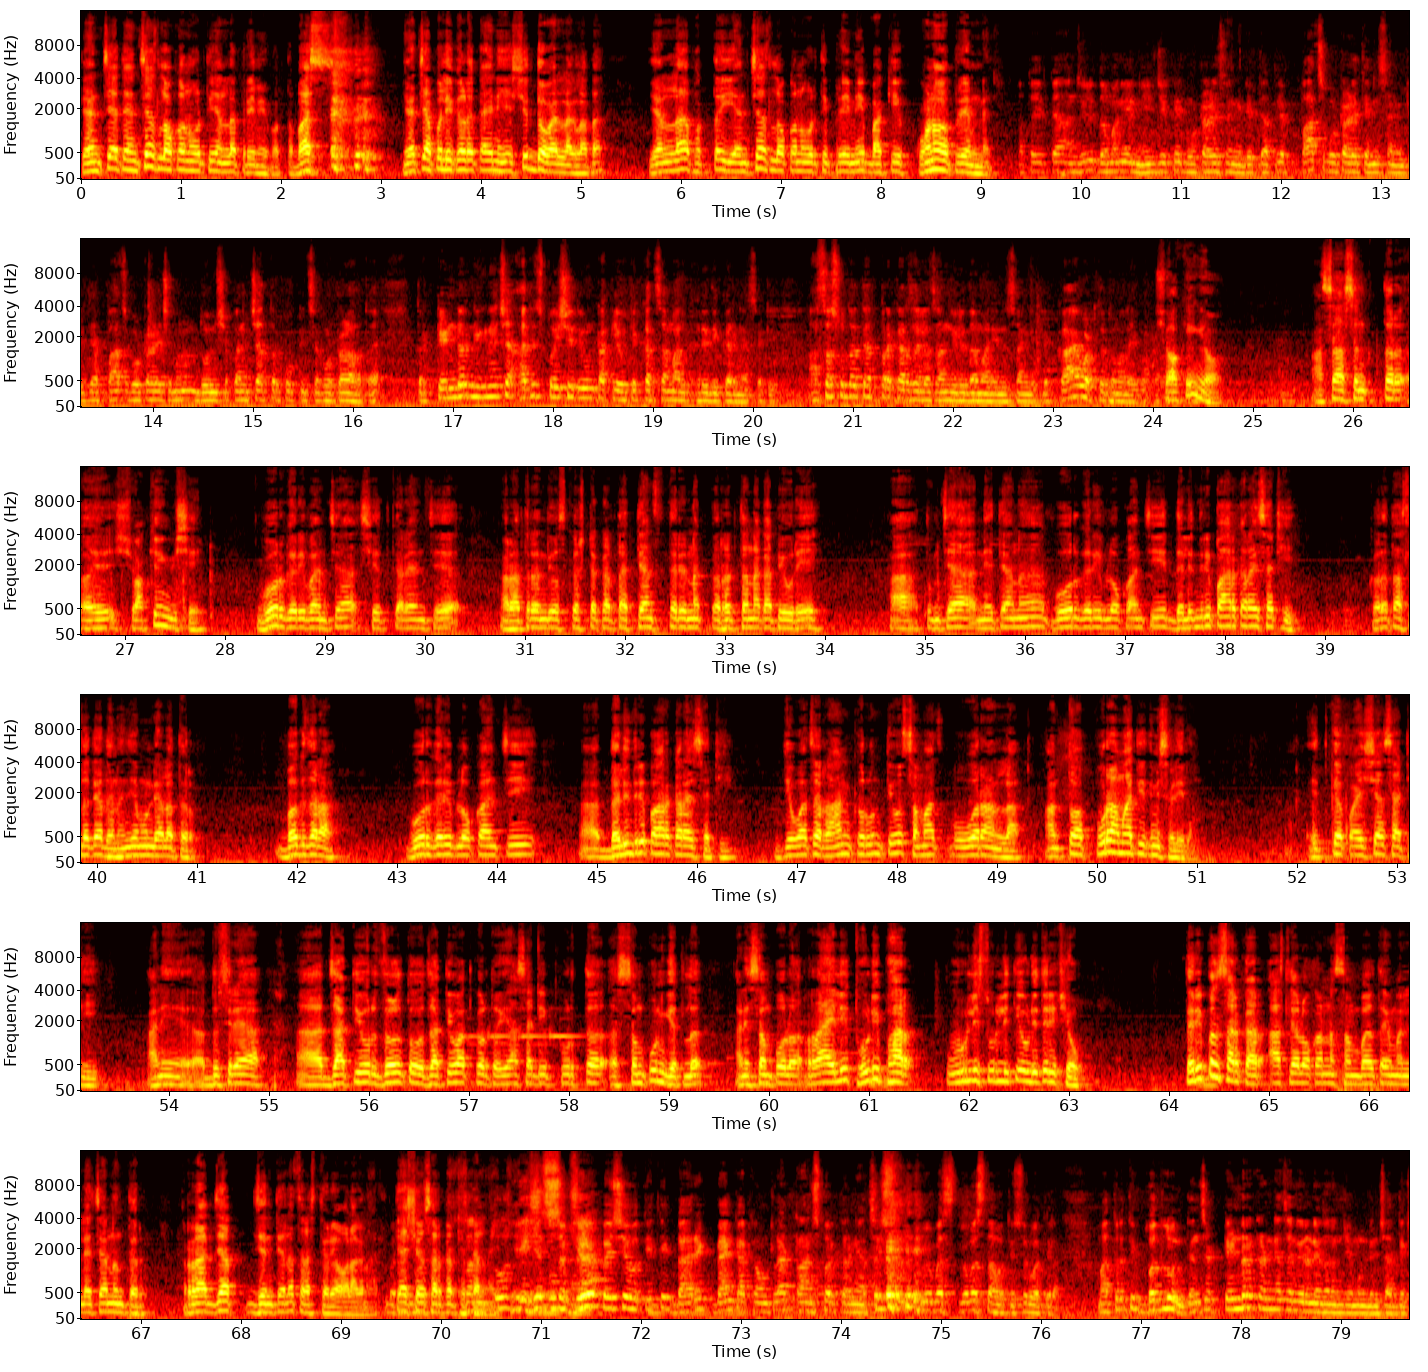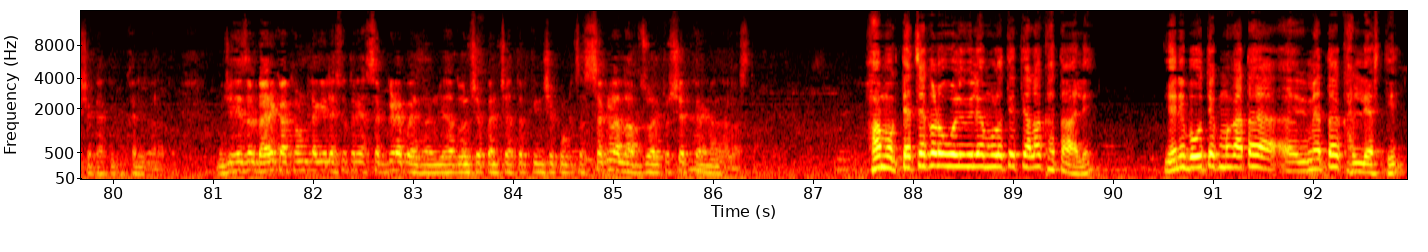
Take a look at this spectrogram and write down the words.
त्यांच्या त्यांच्याच लोकांवरती यांना प्रेम आहे फक्त बस. याच्या पलीकडं काही नाही हे सिद्ध व्हायला लागलं आता. यांना फक्त यांच्याच लोकांवरती प्रेम आहे बाकी कोणावर प्रेम नाही. आता त्या अंजली दमानी यांनी जे काही घोटाळे सांगितले त्यातले पाच घोटाळे त्यांनी सांगितले. त्या पाच घोटाळ्याचे म्हणून दोनशे पंच्याहत्तर कोटीचा घोटाळा होता. तर टेंडर निघण्याच्या आधीच पैसे देऊन टाकले होते कच्चा माल खरेदी करण्यासाठी. असं सुद्धा त्यात प्रकार झाल्याचं अंजली दमानीने सांगितलं. काय वाटतं तुम्हाला शॉकिंग हो. असं असं तर शॉकिंग विषय. गोरगरिबांच्या शेतकऱ्यांचे रात्रंदिवस कष्ट करतात. त्यांच तरी नक रक्त नका पिऊ रे. हा तुमच्या नेत्यानं गोरगरीब लोकांची दलिंद्री पार करायसाठी कळत असलं त्या धनंजय मुंड्याला तर. बघ जरा गोरगरीब लोकांची दलिंद्री पार करायसाठी देवाचं रान करून तो समाज वर आणला आणि तो पुरा मातीत मिसळीला. इतकं पैशासाठी आणि दुसऱ्या जातीवर जळतो जातीवाद करतो यासाठी पुरतं संपून घेतलं आणि संपवलं. राहिली थोडीफार उरली सुरली तेवढी तरी ठेव. तरी पण सरकार असल्या लोकांना सांभाळतंय म्हणल्याच्या नंतर राज्यात जनतेलाच रस्त्यावर यावं लागणार. त्याशिवाय सरकार ठेकायला नाही. सगळे पैसे होते ते डायरेक्ट बँक अकाउंटला ट्रान्सफर करण्याची व्यवस्था होती सुरुवातीला. मात्र ती बदलून त्यांचं टेंडर करण्याचा निर्णय धनंजय मुंडेंच्या अध्यक्षतेखाली खाली झाला होता म्हणजे हे जर डायरेक्ट अकाउंटला गेले असते तर या सगळ्या पैसा म्हणजे हा दोनशे पंच्याहत्तर तीनशे कोटीचा सगळा लाभ जो आहे तो शेतकऱ्यांना झाला असता. हा मग त्याच्याकडे वळविल्यामुळं ते त्याला खाता आले. याने बहुतेक मग आता विम्यात खाल्ली असतील.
